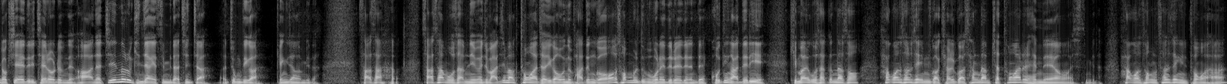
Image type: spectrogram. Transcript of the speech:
역시 애들이 제일 어렵네요. 아, 나 찐으로 긴장했습니다. 진짜. 쫑디가. 굉장합니다. 44, 4353님, 이제 마지막 통화 저희가 오늘 받은 거 선물도 보내드려야 되는데, 고딩 아들이 기말고사 끝나서 학원 선생님과 결과 상담차 통화를 했네요. 하셨습니다. 학원 성, 선생님 통화.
